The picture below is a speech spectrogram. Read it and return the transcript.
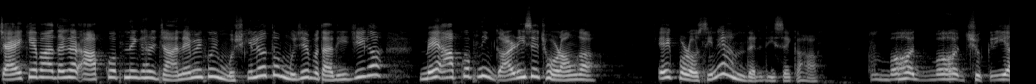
چائے کے بعد اگر آپ کو اپنے گھر جانے میں کوئی مشکل ہو تو مجھے بتا دیجیے گا، میں آپ کو اپنی گاڑی سے چھوڑاؤں گا۔ ایک پڑوسی نے ہمدردی سے کہا، بہت بہت شکریہ۔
